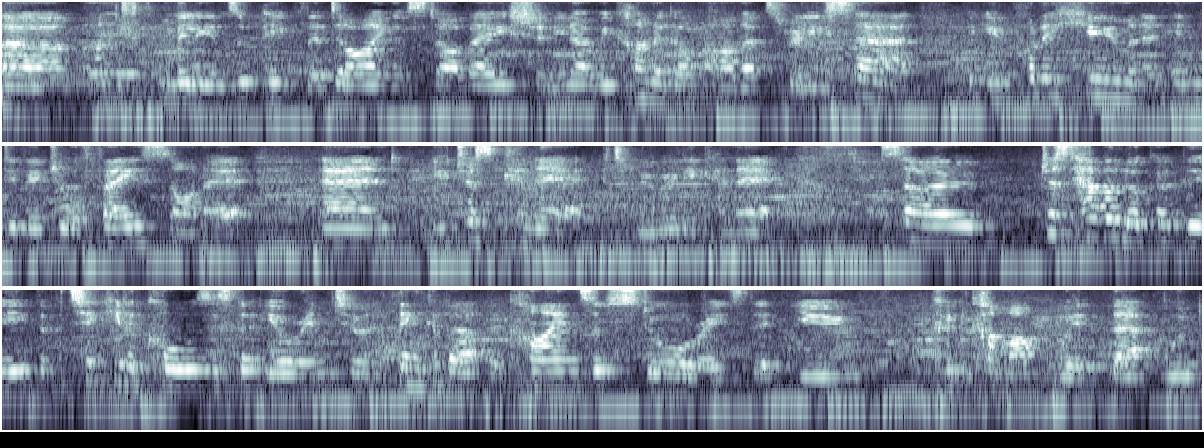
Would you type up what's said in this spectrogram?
um, millions of people are dying of starvation, you know, we kind of go, oh, that's really sad. But you put a human and individual face on it and you just connect, we really connect. So just have a look at the, the particular causes that you're into and think about the kinds of stories that you could come up with that would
